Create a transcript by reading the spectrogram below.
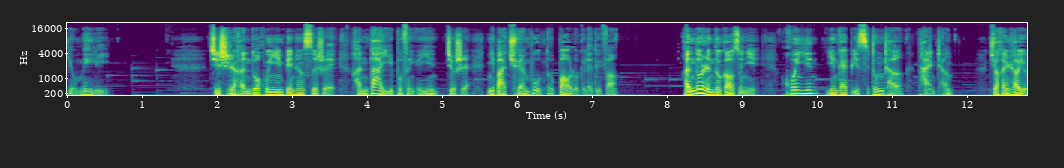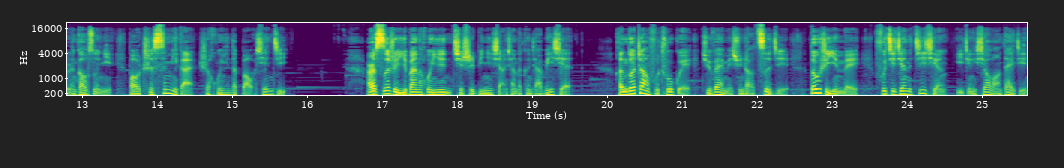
有魅力。其实，很多婚姻变成死水，很大一部分原因就是你把全部都暴露给了对方。很多人都告诉你，婚姻应该彼此忠诚、坦诚，却很少有人告诉你，保持私密感是婚姻的保鲜剂。而死水一般的婚姻，其实比你想象的更加危险。很多丈夫出轨去外面寻找刺激，都是因为夫妻间的激情已经消亡殆尽。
